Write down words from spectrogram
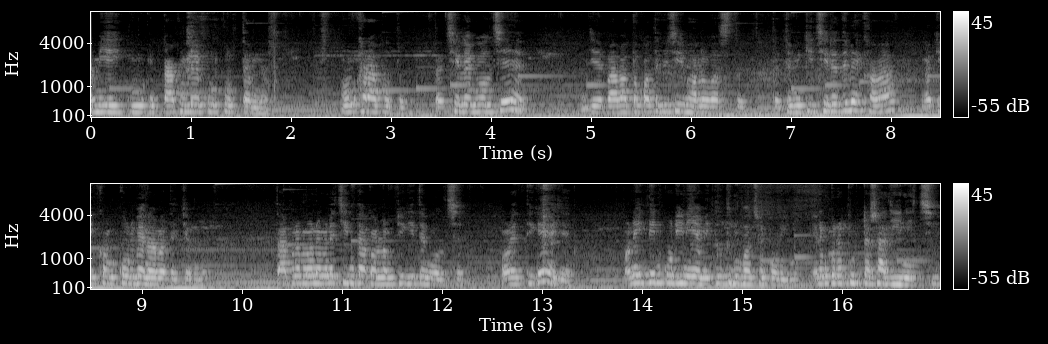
আমি এই কাকুলের পুর করতাম না, মন খারাপ হতো। তা ছেলে বলছে যে বাবা তো কত কিছুই ভালোবাসতো। তা তুমি কি ছেড়ে দেবে খাওয়া, নাকি কম করবে না আমাদের জন্য? তারপরে মনে মনে চিন্তা করলাম, ঠিকই তো বলছে। পরের থেকে এই যে অনেক দিন করিনি আমি দু তিন বছর করিনি। এরকম করে পুরটা সাজিয়ে নিচ্ছি।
